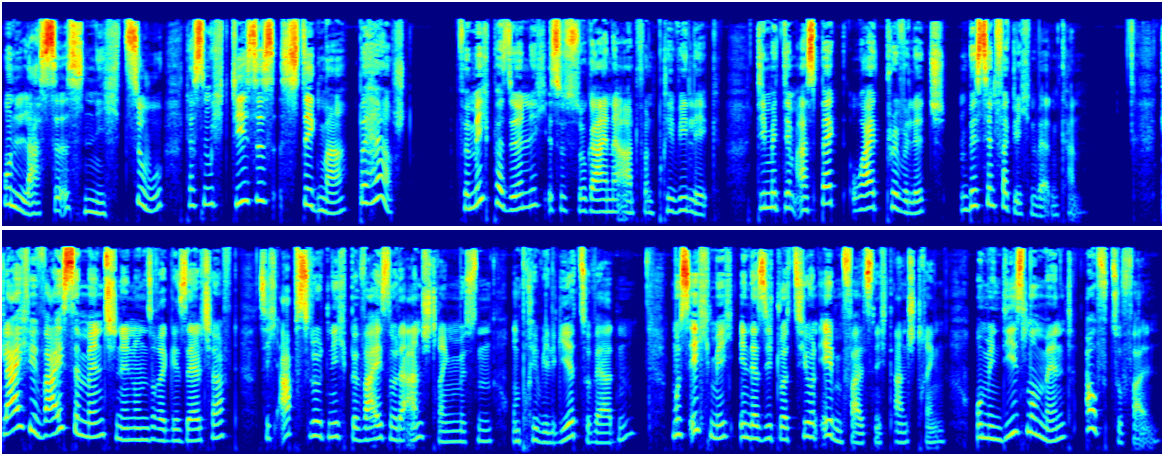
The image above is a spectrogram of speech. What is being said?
und lasse es nicht zu, dass mich dieses Stigma beherrscht? Für mich persönlich ist es sogar eine Art von Privileg, die mit dem Aspekt White Privilege ein bisschen verglichen werden kann. Gleich wie weiße Menschen in unserer Gesellschaft sich absolut nicht beweisen oder anstrengen müssen, um privilegiert zu werden, muss ich mich in der Situation ebenfalls nicht anstrengen, um in diesem Moment aufzufallen.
